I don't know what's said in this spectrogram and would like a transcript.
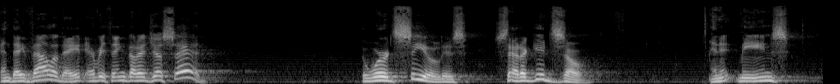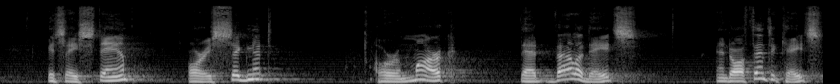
and they validate everything that I just said. The word sealed is sphragizo, and it means it's a stamp or a signet or a mark that validates and authenticates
